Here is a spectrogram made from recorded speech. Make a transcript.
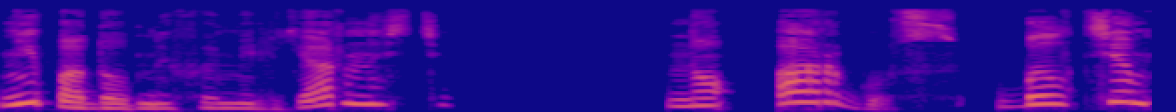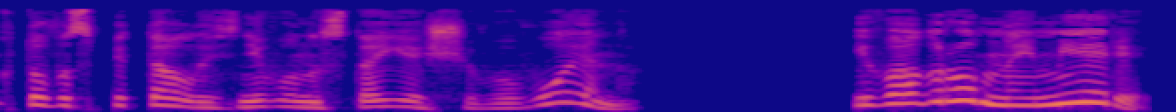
ни подобной фамильярности. Но Аргус был тем, кто воспитал из него настоящего воина, и в огромной мере,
